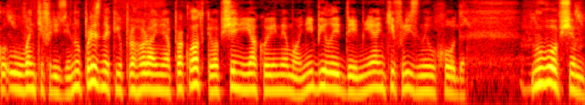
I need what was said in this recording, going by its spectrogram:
у в антифрізі. Ну, признаків прогорання прокладки взагалі ніякої нема. Ні білий дим, ні антифріз не уходить. Ну, в общем,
